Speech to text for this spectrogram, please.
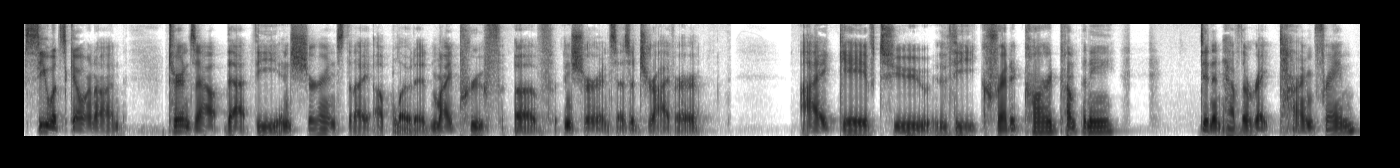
see what's going on. Turns out that the insurance that I uploaded, my proof of insurance as a driver, I gave to the credit card company didn't have the right time frame.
